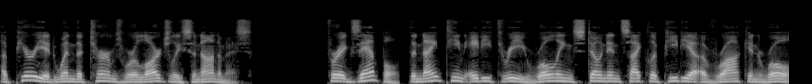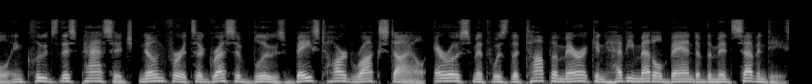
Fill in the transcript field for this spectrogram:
a period when the terms were largely synonymous. For example, the 1983 Rolling Stone Encyclopedia of Rock and Roll includes this passage. Known for its aggressive blues based hard rock style, Aerosmith was the top American heavy metal band of the mid 70s.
